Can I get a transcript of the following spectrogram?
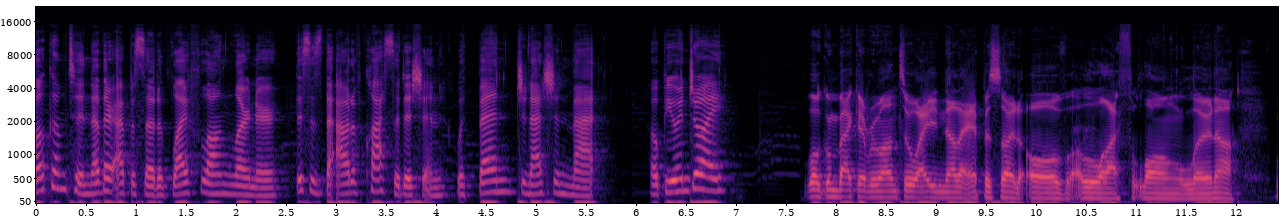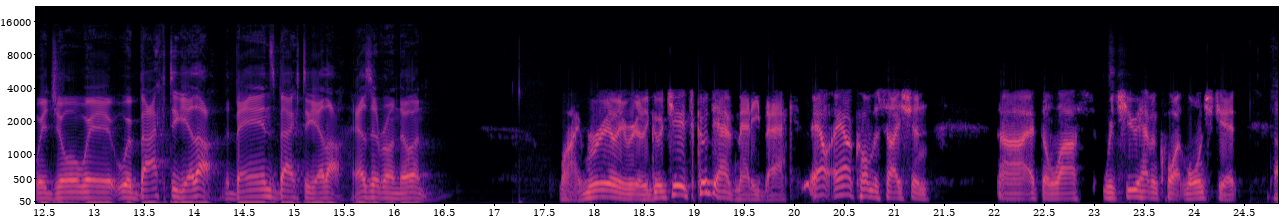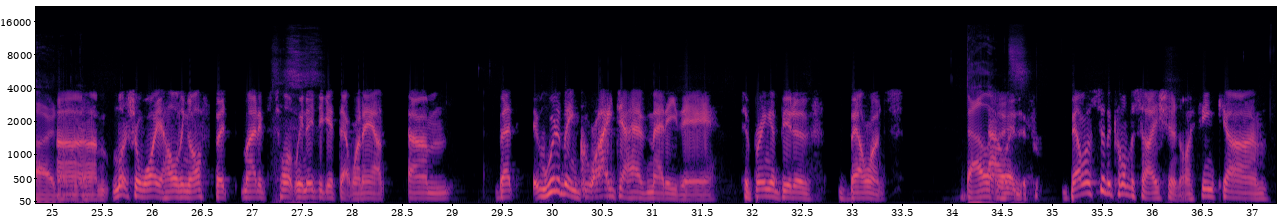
Welcome to another episode of Lifelong Learner. This is the Out of Class edition with Ben, Janesh, and Matt. Hope you enjoy. Welcome back, everyone, to another episode of Lifelong Learner. We're, jo- we're, we're back together. The band's back together. How's everyone doing? Mate, really, really good. Gee, it's good to have Maddie back. Our, our conversation uh, at the last, which you haven't quite launched yet. No, no, Um, I'm not sure why you're holding off, but mate, it's time. We need to get that one out. Um, but it would have been great to have Maddie there to bring a bit of balance, Balance. balance to the conversation. I think um,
